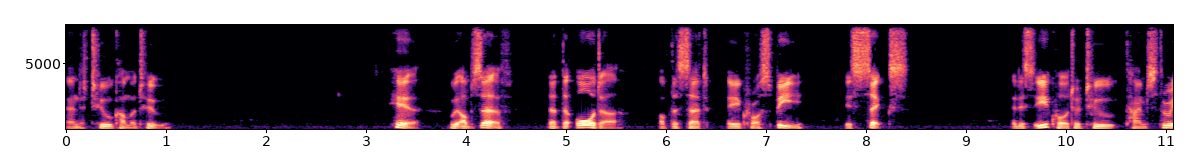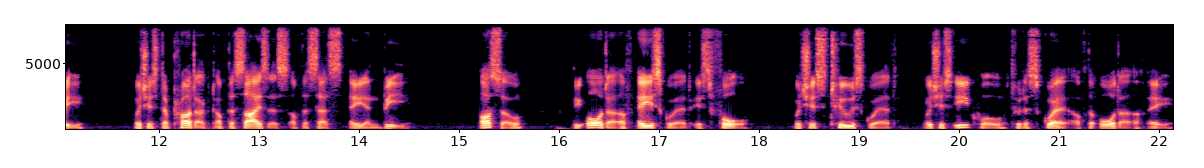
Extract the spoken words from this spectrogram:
and 2, 2. Here, we observe that the order of the set A cross B is 6 it is equal to 2 times 3, which is the product of the sizes of the sets A and B. Also, the order of A squared is 4, which is 2 squared, which is equal to the square of the order of A.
